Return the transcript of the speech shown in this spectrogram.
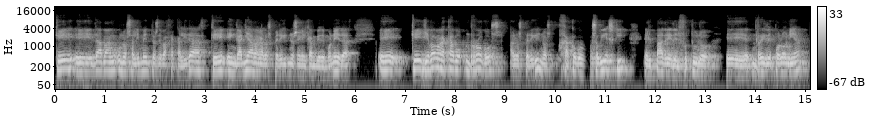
que eh, daban unos alimentos de baja calidad, que engañaban a los peregrinos en el cambio de moneda, eh, que llevaban a cabo robos a los peregrinos. Jacobo Sobieski, el padre del futuro eh, rey de Polonia,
